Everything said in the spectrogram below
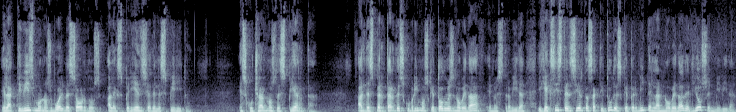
El activismo nos vuelve sordos a la experiencia del espíritu. Escuchar nos despierta. Al despertar descubrimos que todo es novedad en nuestra vida y que existen ciertas actitudes que permiten la novedad de Dios en mi vida,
